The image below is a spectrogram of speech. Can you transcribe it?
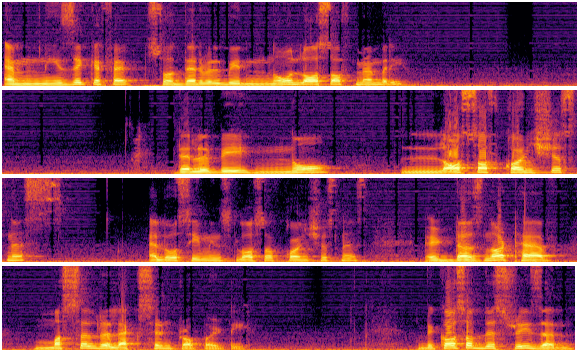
amnesic effect so there will be no loss of memory. There will be no loss of consciousness. LOC means loss of consciousness. It does not have muscle relaxant property. Because of this reason,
